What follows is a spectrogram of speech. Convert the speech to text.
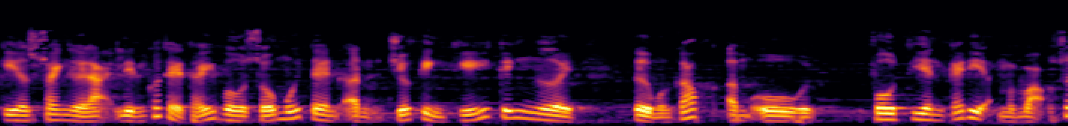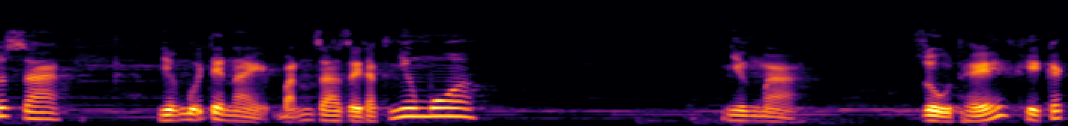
kia xoay người lại liền có thể thấy vô số mũi tên ẩn chứa kinh khí kinh người từ một góc âm u vô thiên cái địa mà bạo xuất ra. Những mũi tên này bắn ra dày đặc như mua. Nhưng mà, dù thế khi cách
